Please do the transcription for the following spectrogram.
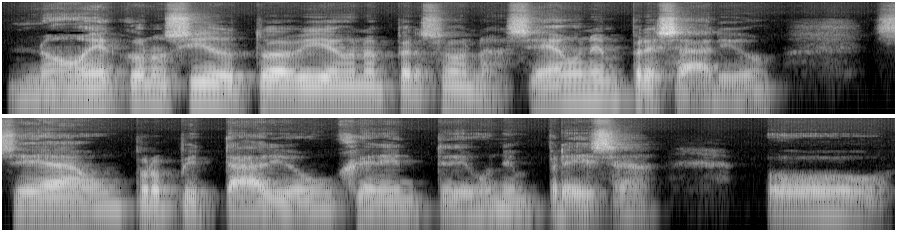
No he conocido todavía a una persona, sea un empresario, sea un propietario, un gerente de una empresa o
